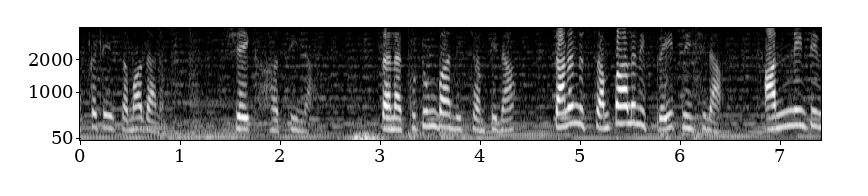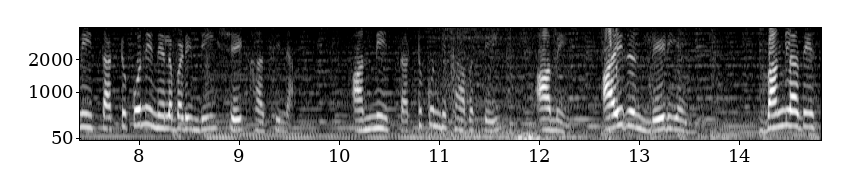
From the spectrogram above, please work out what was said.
ఒక్కటే సమాధానం. షేక్ హసీనా తన కుటుంబాన్ని చంపిన తనను చంపాలని ప్రయత్నించిన అన్నింటినీ తట్టుకొని నిలబడింది షేక్ హసీనా. అన్నీ తట్టుకుంది కాబట్టి ఆమె ఐరన్ లేడీ అయింది. బంగ్లాదేశ్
